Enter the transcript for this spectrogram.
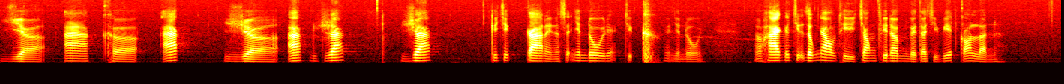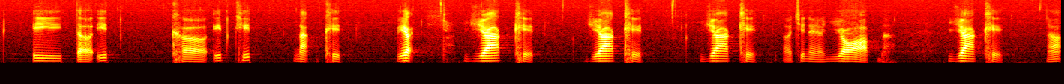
Giờ, a, k, ác. Giờ, ác, rác. Rác. Cái chữ k này nó sẽ nhân đôi đấy, chữ k nhân đôi hai cái chữ giống nhau thì trong phiên âm người ta chỉ viết có lần. Y tờ ít khờ ít khít nặng khít như vậy. Jacket jacket jacket ở trên này là job. Jacket đó.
